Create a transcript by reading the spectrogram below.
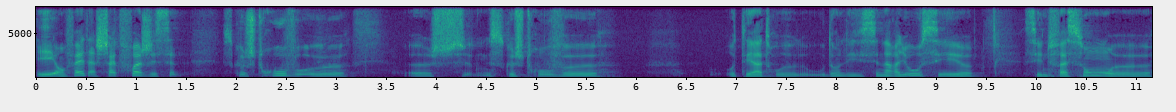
Et en fait, à chaque fois, j'essaie. Ce que je trouve, euh, euh, ce que je trouve au théâtre ou, dans les scénarios, c'est c'est une façon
